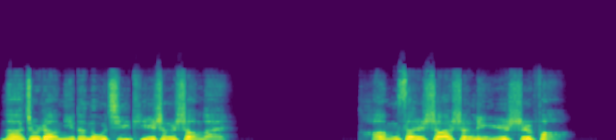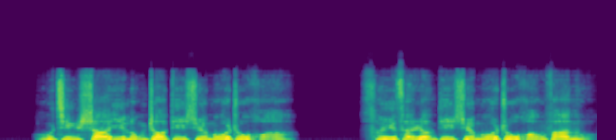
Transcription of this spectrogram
那就让你的怒气提升上来。唐三杀神领域释放，无尽杀意笼罩地穴魔蛛皇，摧残让地穴魔蛛皇发怒。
